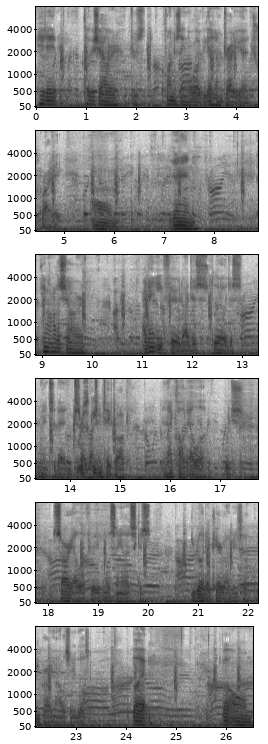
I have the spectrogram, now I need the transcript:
hit it, took a shower, just funnest thing in the world. If you guys haven't tried it yet, try it. Um, then came out of the shower. I didn't eat food. I just literally just went to bed and started watching TikTok. And I called Ella, which, sorry Ella for even listening to this, because you really don't care about me, so you probably not listening to this. But, but um,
